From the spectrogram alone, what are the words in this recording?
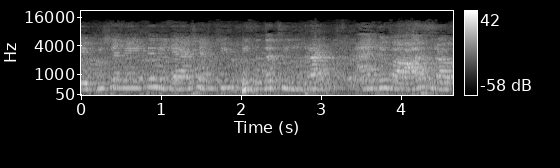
affectionate relationship with the children and was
